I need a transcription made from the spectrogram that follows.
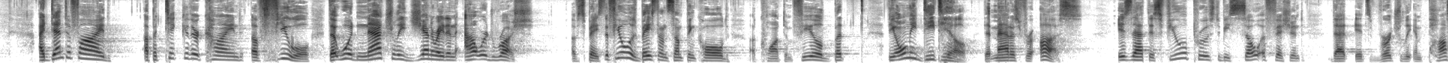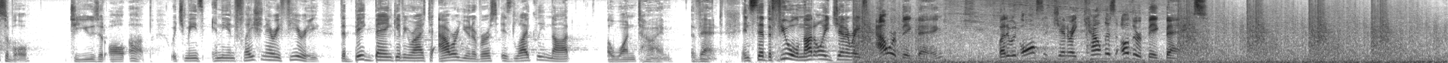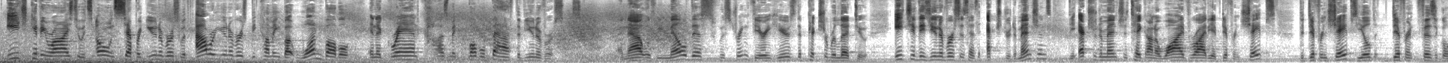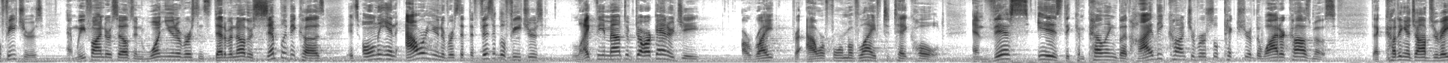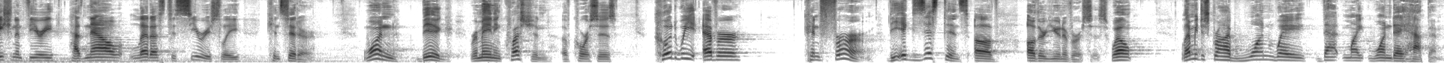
identified a particular kind of fuel that would naturally generate an outward rush of space. The fuel is based on something called a quantum field, but the only detail that matters for us is that this fuel proves to be so efficient that it's virtually impossible to use it all up, which means in the inflationary theory, the Big Bang giving rise to our universe is likely not a one time event. Instead, the fuel not only generates our Big Bang, but it would also generate countless other Big Bangs. Each giving rise to its own separate universe, with our universe becoming but one bubble in a grand cosmic bubble bath of universes. And now, as we meld this with string theory, here's the picture we're led to. Each of these universes has extra dimensions. The extra dimensions take on a wide variety of different shapes. The different shapes yield different physical features. And we find ourselves in one universe instead of another simply because it's only in our universe that the physical features, like the amount of dark energy, are right for our form of life to take hold. And this is the compelling but highly controversial picture of the wider cosmos that cutting edge observation and theory has now led us to seriously consider. One big remaining question, of course, is could we ever confirm the existence of other universes? Well, let me describe one way that might one day happen.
